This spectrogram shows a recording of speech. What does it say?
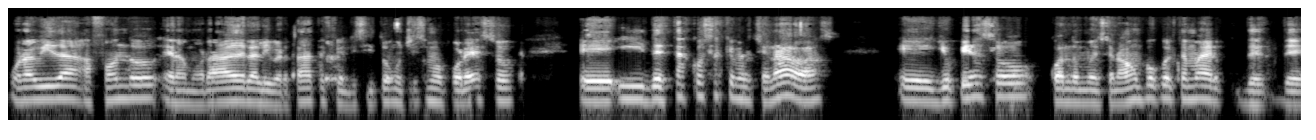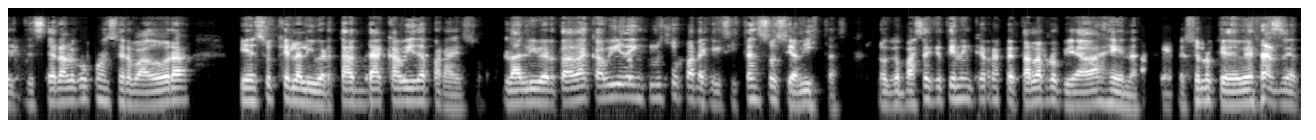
una vida a fondo, enamorada de la libertad, te felicito muchísimo por eso. Eh, y de estas cosas que mencionabas, eh, yo pienso, cuando mencionabas un poco el tema de, de, de, ser algo conservadora, pienso que la libertad da cabida para eso. La libertad da cabida incluso para que existan socialistas. Lo que pasa es que tienen que respetar la propiedad ajena. Eso es lo que deben hacer.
